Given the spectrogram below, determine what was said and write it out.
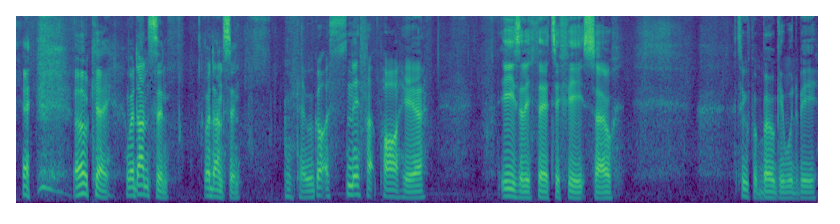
okay, we're dancing. We're dancing. Okay, we've got a sniff at par here. Easily 30 feet, so two put bogey would be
